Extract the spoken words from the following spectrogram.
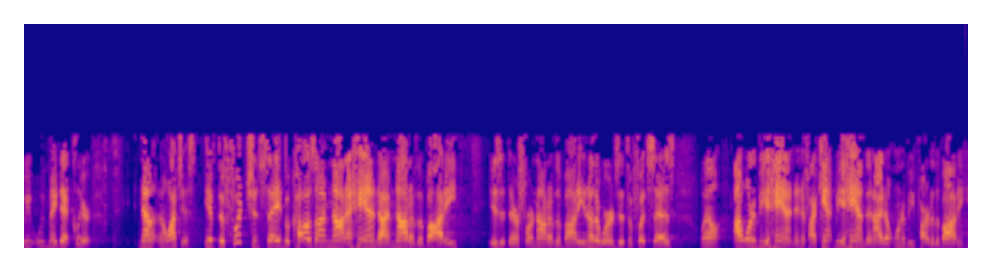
We, we've made that clear. Now, now watch this. If the foot should say, because I'm not a hand, I'm not of the body, is it therefore not of the body? In other words, if the foot says, well, I want to be a hand, and if I can't be a hand, then I don't want to be part of the body.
